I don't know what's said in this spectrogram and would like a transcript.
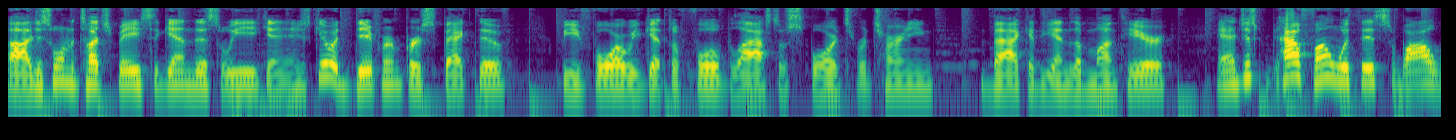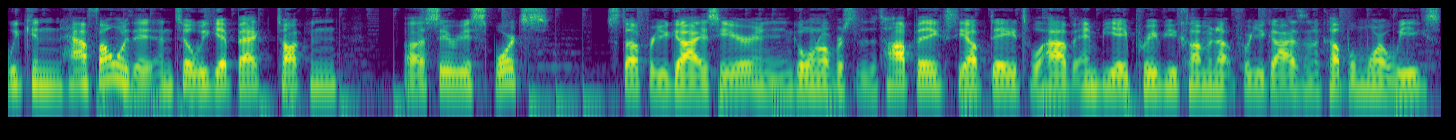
Uh, I uh, just want to touch base again this week and, and just give a different perspective before we get the full blast of sports returning back at the end of the month here, and just have fun with this while we can have fun with it until we get back talking uh, serious sports stuff for you guys here and, going over to the topics, the updates. We'll have NBA preview coming up for you guys in a couple more weeks.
